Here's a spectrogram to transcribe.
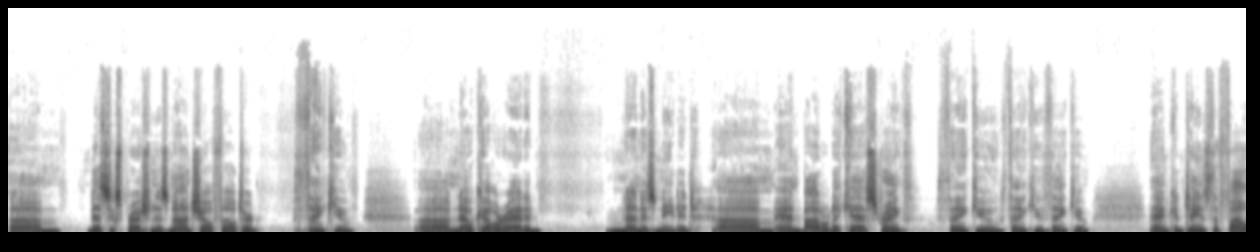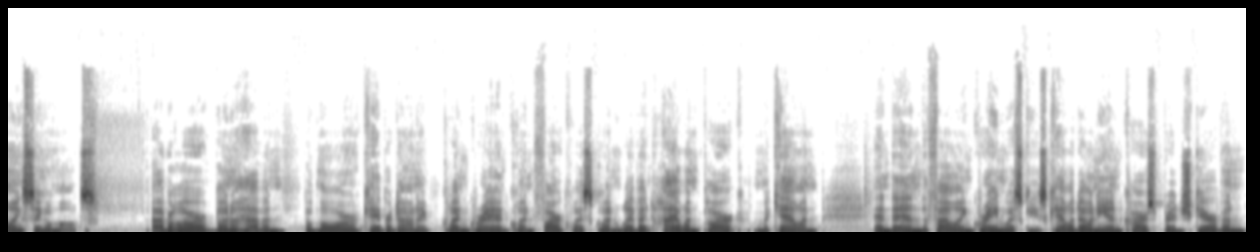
um, this expression is non chill filtered. Thank you. Uh, no color added. None is needed. Um, and bottled at cask strength. Thank you. Thank you. Thank you. And contains the following single malts Aberlour, Bunnahabhain, Bowmore, Caperdonich, Glen Grant, Glenfarclas, Glen Livet, Highland Park, Macallan, and then the following grain whiskies Caledonian, Carsebridge, Girvan,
